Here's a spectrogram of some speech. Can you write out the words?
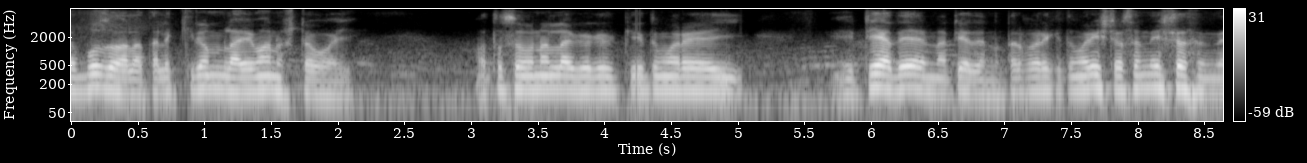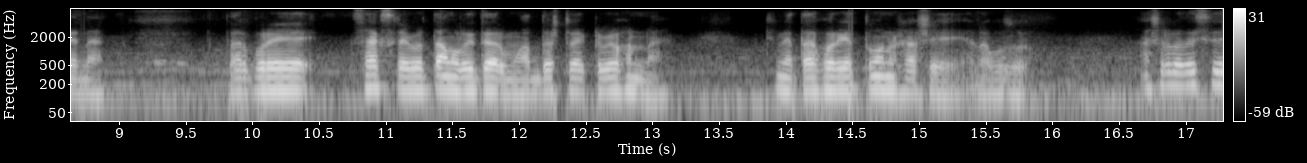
তাহলে বোঝো আলা তাহলে কিরম লাইভে মানুষটা হয়? অথচ ওনার লাইভে কি তোমার এই টিয়া দেয়? না, টিয়া দেয় না। তারপরে কি তোমার স্টেশন দিয়ে, স্টেশন দেয় না। তারপরে সাবস্ক্রাইবার তো আমরা দিতে পারব আর দশটা একটা ব্যাপার না। ঠিক না? তারপরে এত মানুষ আসে এলা বুঝো। আসলে কথা হচ্ছে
